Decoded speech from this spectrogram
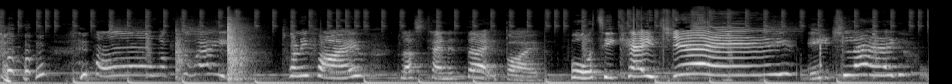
oh, what's the weight? 25 plus 10 is 35. 40 kg each leg.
